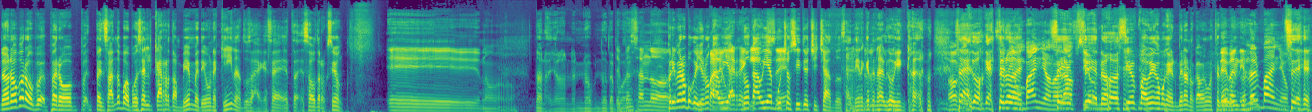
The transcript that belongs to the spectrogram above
No, no, pero, pero pensando, pues puede ser el carro también metido en una esquina, tú sabes, que esa, esa es otra opción. Eh, no, no, no. No, no, yo no, no, no- te Estoy puedo decir. pensando. Primero porque yo no disparé un cabía, no cabía en R15. muchos sitios chichando. O sea, tienes que tener algo bien claro. O sea, como que esto Si no de es- un baño no sí, era opción. Sí, no, sí, para mí como que, mira, no cabemos este Dependiendo del baño, Sí, pues.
